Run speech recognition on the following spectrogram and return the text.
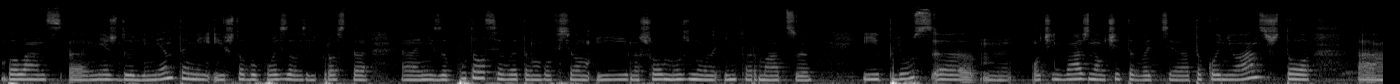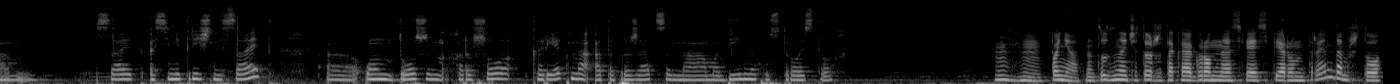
баланс между элементами, и чтобы пользователь просто не запутался в этом во всем и нашел нужную информацию. И плюс очень важно учитывать такой нюанс, что сайт, асимметричный сайт, он должен хорошо, корректно отображаться на мобильных устройствах. Угу, понятно. Тут, значит, тоже такая огромная связь с первым трендом, что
